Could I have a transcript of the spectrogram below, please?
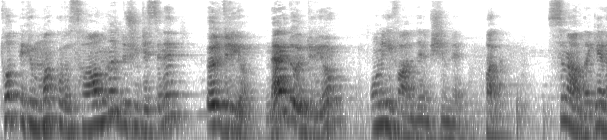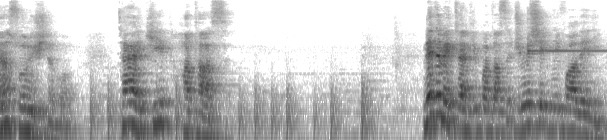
topyekun makroda sağlanır düşüncesini öldürüyor. Nerede öldürüyor? Onu ifade edelim şimdi. Bak sınavda gelen soru işte bu. Terkip hatası. Ne demek terkip hatası? Cümle şeklini ifade edeyim.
